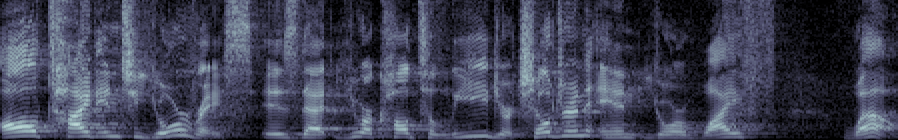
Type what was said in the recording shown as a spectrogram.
all tied into your race is that you are called to lead your children and your wife well.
